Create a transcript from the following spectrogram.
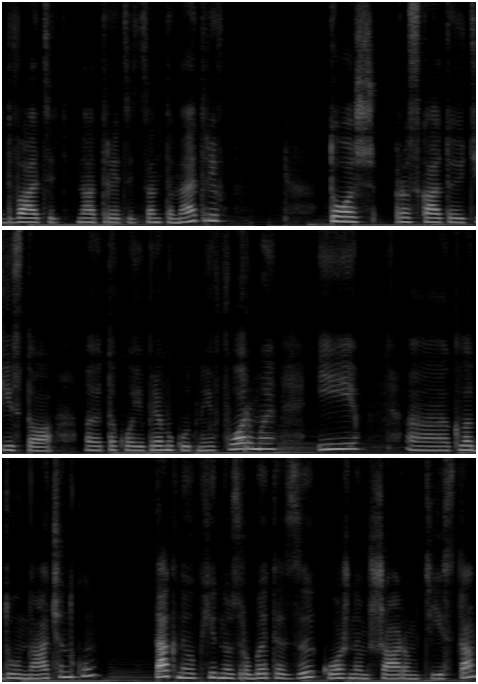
20 на 30 см. Тож розкатую тісто е, такої прямокутної форми і е, кладу начинку. Так необхідно зробити з кожним шаром тіста.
